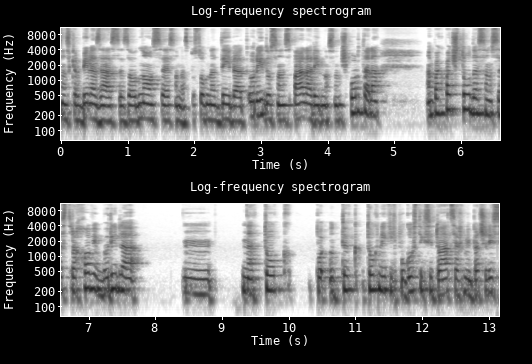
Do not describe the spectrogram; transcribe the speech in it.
sem skrbela za sebe, za odnose, sem sposobna delati, v redu sem spala, redno sem športala, Ampak pač to, da sem se strahovi borila mm, na tok. Po tako nekih pogostih situacijah mi pač res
